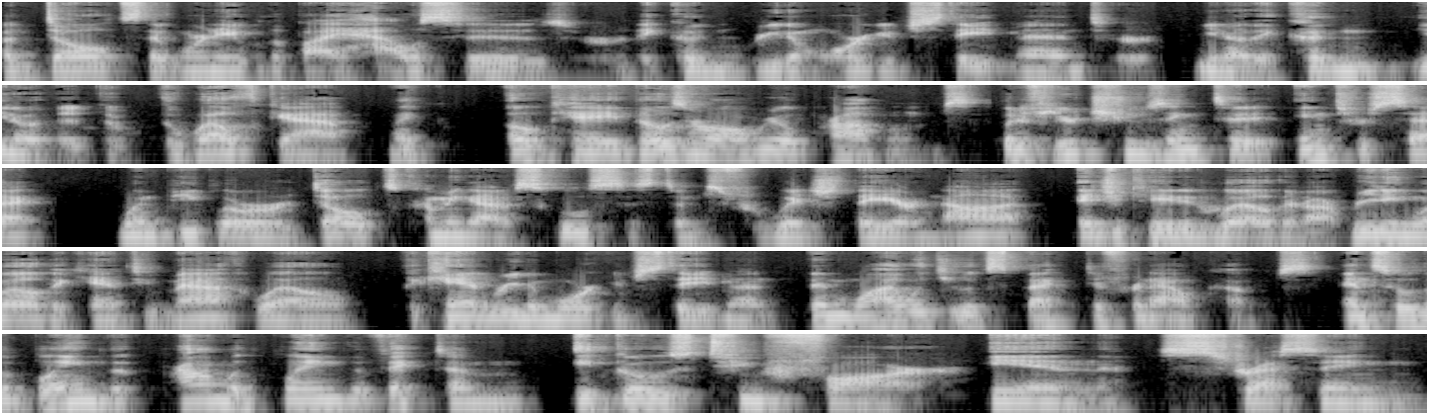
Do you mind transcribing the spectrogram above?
adults that weren't able to buy houses or they couldn't read a mortgage statement or you know they couldn't you know the, the, the wealth gap like okay those are all real problems but if you're choosing to intersect when people are adults coming out of school systems for which they are not educated well, they're not reading well, they can't do math well, they can't read a mortgage statement, then why would you expect different outcomes? And so the blame, the problem with blame the victim, it goes too far in stressing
